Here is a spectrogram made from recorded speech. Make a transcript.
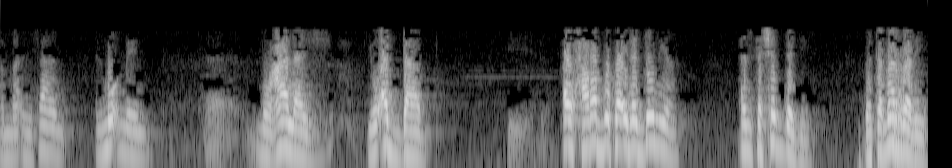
أما إنسان المؤمن معالج يؤدب. أوحى ربك إلى الدنيا أن تشددي وتمرري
